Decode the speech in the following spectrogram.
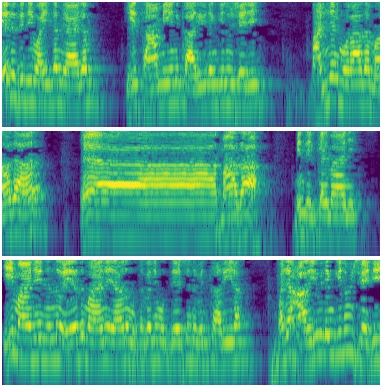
ഏത് സ്ഥിതി വൈദ്യം വ്യാഴം ഈ സാമീനിക്ക് അറിയില്ലെങ്കിലും ശരി. മഞ്ഞൽ മുറാദ മാത മാത മിൻ തിൽക്കൽ മാനി. ഈ മാനയിൽ നിന്ന് ഏത് മാനയാണ് മുത്തക്കല്ലിം ഉദ്ദേശിച്ചത് എനിക്ക് അറിയില്ല. പക്ഷെ അറിയില്ലെങ്കിലും ശരി.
